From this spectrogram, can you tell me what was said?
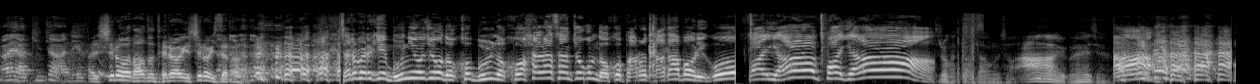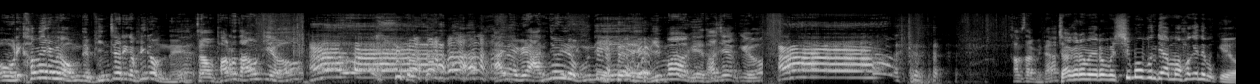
아야 긴장 안 해요. 아 싫어. 나도 데려가기 싫어 이 사람. 자 여러분 이렇게 무늬 오징어 넣고 물 넣고 한라산 조금 넣고 바로 닫아버리고 파이어 파이어! 들어갔다가 나오면서 아 이거 해야죠. 어 우리 카메라맨 없는데 빈 자리가 필요 없네. 자 바로 나올게요. 아니 왜 안 열려 문이? 민망하게. 다시 할게요. 감사합니다. 자 그러면 여러분 15분 뒤에 한번 확인해 볼게요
